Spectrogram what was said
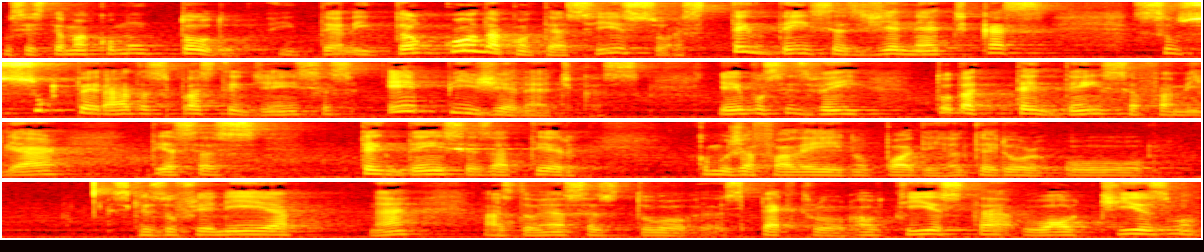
O sistema como um todo. Então, quando acontece isso, as tendências genéticas são superadas pelas tendências epigenéticas. E aí vocês veem toda a tendência familiar dessas tendências a ter, como já falei no pod anterior, o esquizofrenia, né? as doenças do espectro autista, o autismo,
